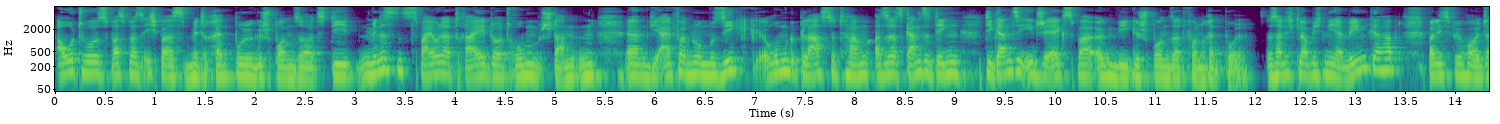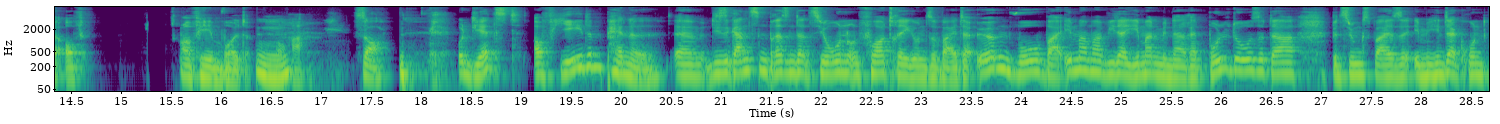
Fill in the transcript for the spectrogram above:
Autos, was weiß ich was, mit Red Bull gesponsert, die mindestens zwei oder drei dort rumstanden, ähm, die einfach nur Musik rumgeblastet haben. Also das ganze Ding, die ganze EGX war irgendwie gesponsert von Red Bull. Das hatte ich, glaube ich, nie erwähnt gehabt, weil ich es für heute auf, aufheben wollte. Mhm. So, und jetzt auf jedem Panel, ähm, diese ganzen Präsentationen und Vorträge und so weiter, irgendwo war immer mal wieder jemand mit einer Red Bull-Dose da, beziehungsweise im Hintergrund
